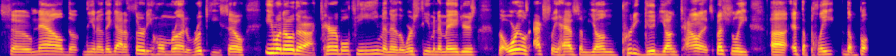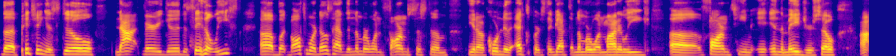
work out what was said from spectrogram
So now the you know they got a 30 home run rookie. So even though they're a terrible team and they're the worst team in the majors, the Orioles actually have some young, pretty good young talent, especially uh, at the plate. The the pitching is still not very good to say the least. Uh, but Baltimore does have the number one farm system. You know, according to the experts, they've got the number one minor league uh, farm team in, in the majors. So I,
